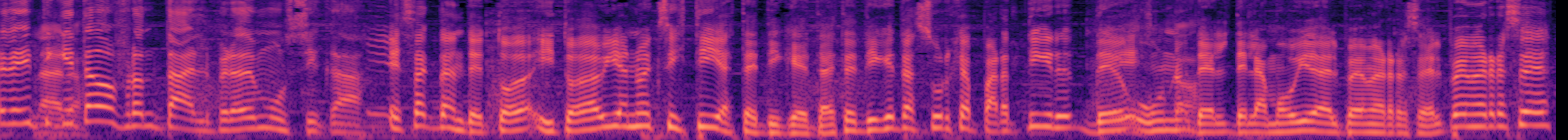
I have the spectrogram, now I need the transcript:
El etiquetado frontal, pero de música. Exactamente, y todavía no existía esta etiqueta. Esta etiqueta surge a partir un- de la movida del PMRC. El PMRC,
